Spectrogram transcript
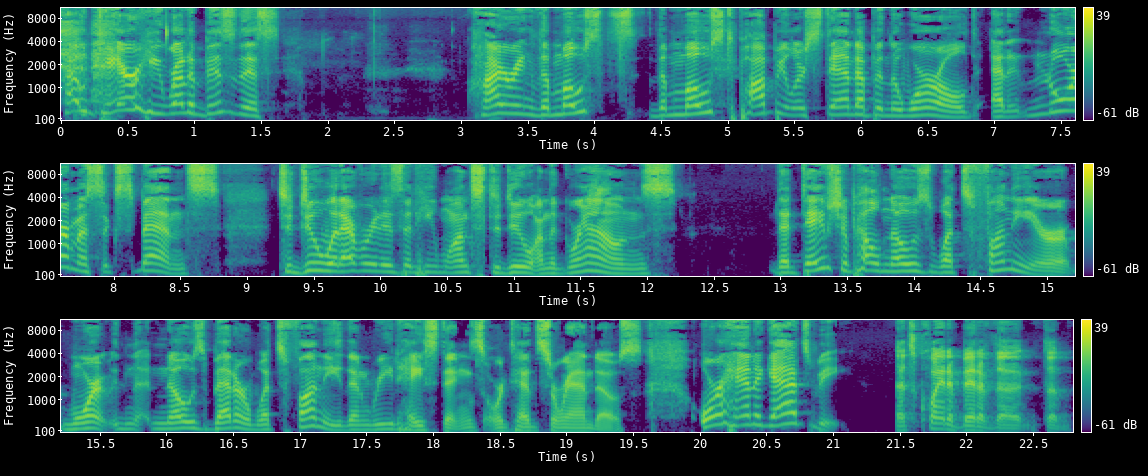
How dare he run a business hiring the most the most popular stand up in the world at enormous expense to do whatever it is that he wants to do on the grounds that Dave Chappelle knows what's funnier, more knows better what's funny than Reed Hastings or Ted Sarandos or Hannah Gadsby. That's quite a bit of the the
